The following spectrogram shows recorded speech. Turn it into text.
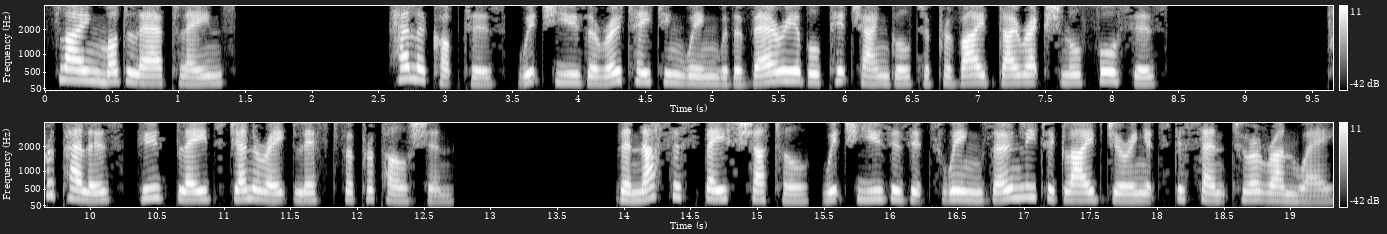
flying model airplanes helicopters, which use a rotating wing with a variable pitch angle to provide directional forces propellers, whose blades generate lift for propulsion. The NASA Space Shuttle, which uses its wings only to glide during its descent to a runway.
